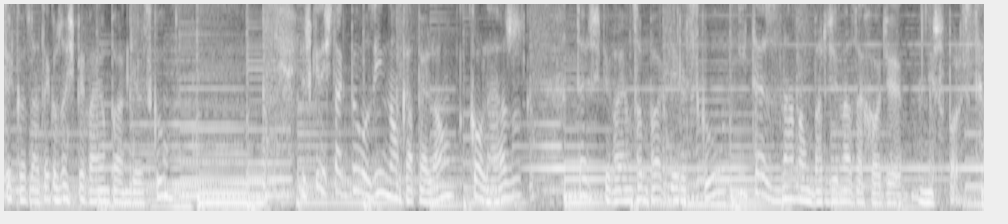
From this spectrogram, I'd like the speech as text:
Tylko dlatego, że śpiewają po angielsku? Już kiedyś tak było z inną kapelą, Collage, też śpiewającą po angielsku i też znaną bardziej na zachodzie niż w Polsce.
